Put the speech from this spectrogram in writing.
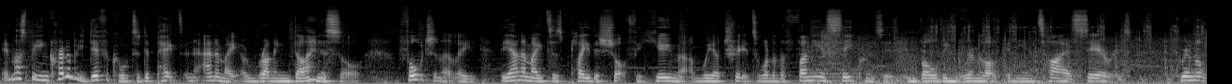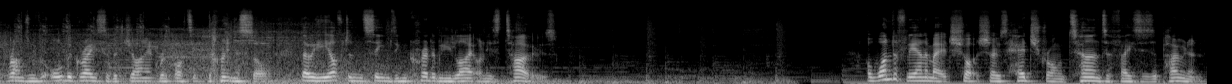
It must be incredibly difficult to depict and animate a running dinosaur. Fortunately, the animators play the shot for humour and we are treated to one of the funniest sequences involving Grimlock in the entire series. Grimlock runs with all the grace of a giant robotic dinosaur, though he often seems incredibly light on his toes. A wonderfully animated shot shows Headstrong turn to face his opponent.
